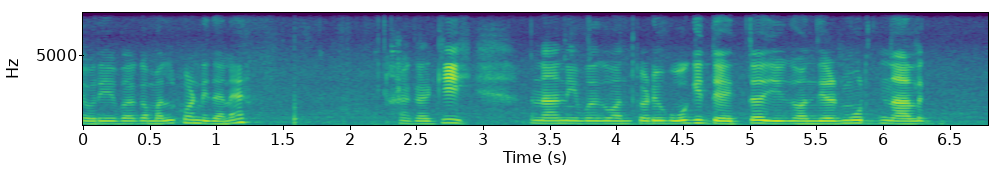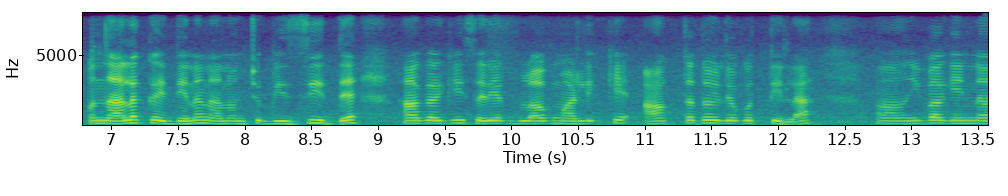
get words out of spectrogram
ಶೌರ್ಯ ಇವಾಗ ಮಲ್ಕೊಂಡಿದ್ದಾನೆ. ಹಾಗಾಗಿ ನಾನು ಇವಾಗ ಒಂದು ಕಡೆ ಹೋಗಿದ್ದೆ ಇತ್ತು ಈಗ ಒಂದು ಎರಡು ಮೂರು ನಾಲ್ಕು, ಒಂದು ನಾಲ್ಕೈದು ದಿನ ನಾನು ಒಂಚೂರು ಬ್ಯುಸಿ ಇದ್ದೆ. ಹಾಗಾಗಿ ಸರಿಯಾಗಿ ಬ್ಲಾಗ್ ಮಾಡಲಿಕ್ಕೆ ಆಗ್ತದೋ ಇಲ್ಲೋ ಗೊತ್ತಿಲ್ಲ. ಇವಾಗ ಇನ್ನು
